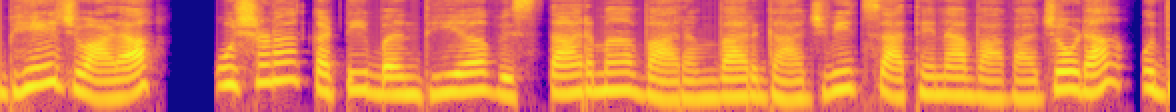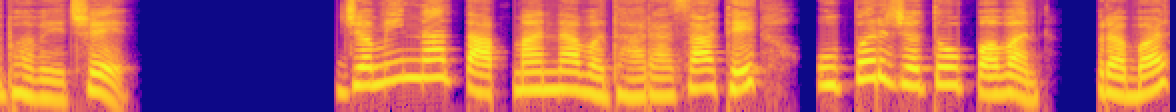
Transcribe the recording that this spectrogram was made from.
ભેજવાળા, ઉષ્ણકટિબંધીય વિસ્તારમાં વારંવાર ગાજવીજ સાથેના વાવાઝોડા ઉદ્ભવે છે. જમીનના તાપમાનના વધારા સાથે ઉપર જતો પવન પ્રબળ,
